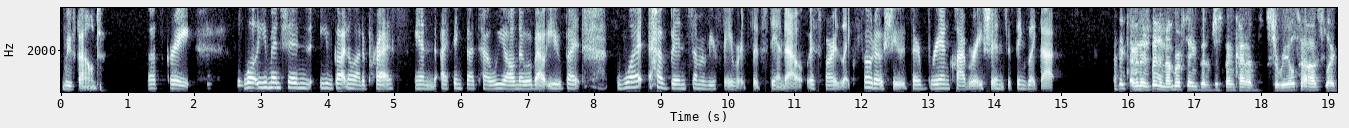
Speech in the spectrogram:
We've found. That's great. Well, you mentioned you've gotten a lot of press, and I think that's how we all know about you. But what have been some of your favorites that stand out as far as like photo shoots or brand collaborations or things like that? I think, I mean, there's been a number of things that have just been kind of surreal to us, like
